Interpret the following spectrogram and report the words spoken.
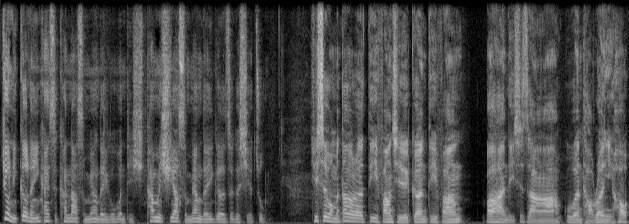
就你个人一开始看到什么样的一个问题，他们需要什么样的一个这个协助？其实我们到了地方，其实跟地方包含理事长啊、顾问讨论以后，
